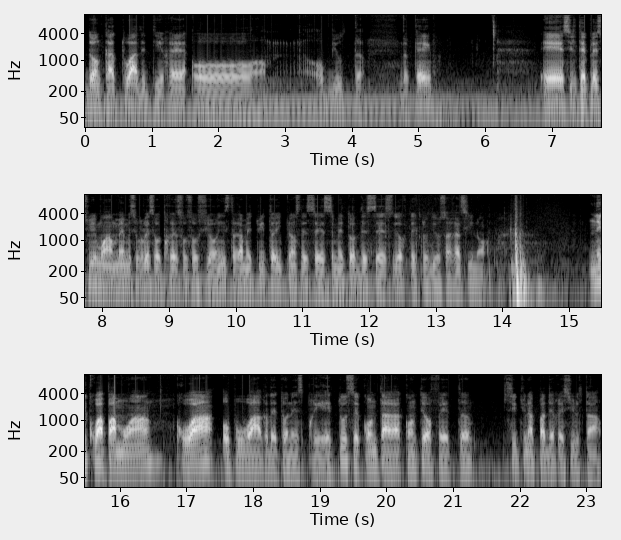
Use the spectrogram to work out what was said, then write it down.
Donc à toi de tirer au, au but. Ok? Et s'il te plaît, suis-moi même sur les autres réseaux sociaux, Instagram et Twitter, Hypnose DCS, méthode DCS, Dr Claudio Saracino. Ne crois pas moi, crois au pouvoir de ton esprit. Et tout ce qu'on t'a raconté, au fait, si tu n'as pas de résultats,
